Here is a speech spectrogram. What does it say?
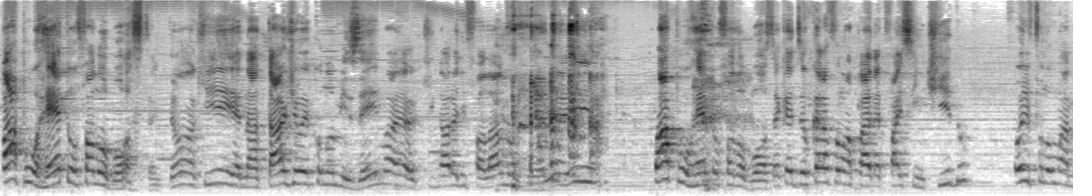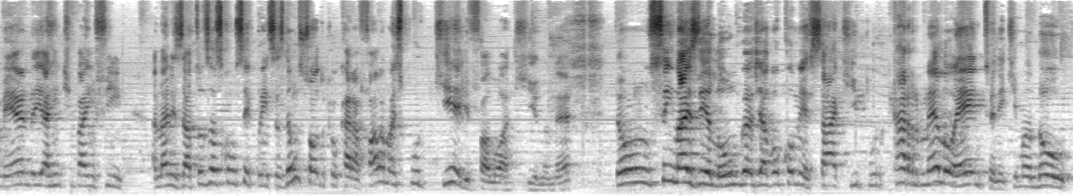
Papo Reto ou Falou Bosta. Então aqui na tarde eu economizei, mas aqui na hora de falar eu não vou. E aí, Papo Reto ou Falou Bosta. Quer dizer, o cara falou uma parada que faz sentido, ou ele falou uma merda e a gente vai, enfim, analisar todas as consequências, não só do que o cara fala, mas por que ele falou aquilo, né? Então, sem mais delongas, já vou começar aqui por Carmelo Anthony, que mandou:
